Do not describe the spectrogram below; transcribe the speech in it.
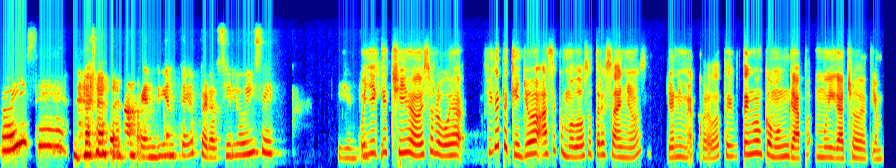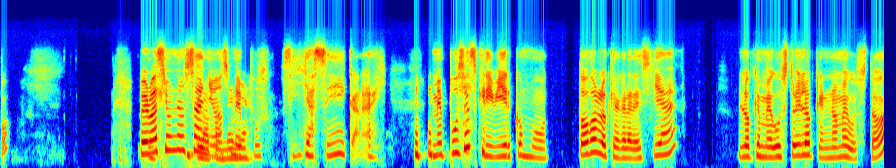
Lo hice. no estuve tan pendiente, pero sí lo hice. Oye, qué chido, eso lo voy a... Fíjate que yo hace como dos o tres años, ya ni me acuerdo, te- tengo como un gap muy gacho de tiempo. Pero hace unos años me puse, sí, ya sé, caray. Me puse a escribir como todo lo que agradecía, lo que me gustó y lo que no me gustó.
